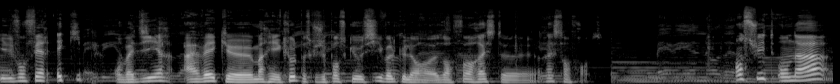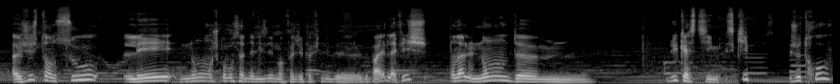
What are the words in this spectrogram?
ils vont faire équipe, on va dire, avec euh, Marie et Claude, parce que je pense qu'eux aussi ils veulent que leurs enfants restent, euh, restent en France. Ensuite, on a euh, juste en dessous les noms. Je commence à analyser, mais en fait, j'ai pas fini de, parler de l'affiche. On a le nom de, hum, du casting. Ce qui, je trouve,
